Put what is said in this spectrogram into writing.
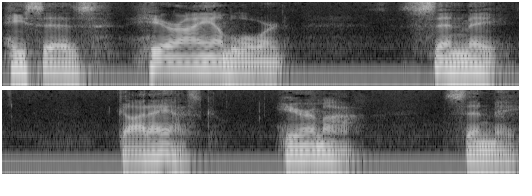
He says, Here I am, Lord, send me. God asked, Here am I, send me.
